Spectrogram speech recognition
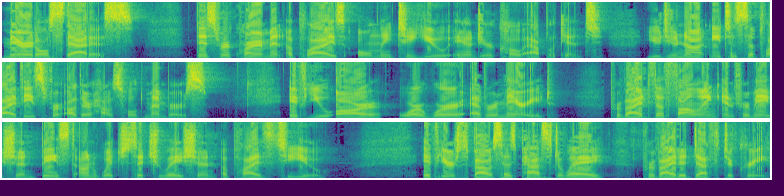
Marital status. This requirement applies only to you and your co-applicant. You do not need to supply these for other household members. If you are or were ever married, Provide the following information based on which situation applies to you. If your spouse has passed away, provide a death decree.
